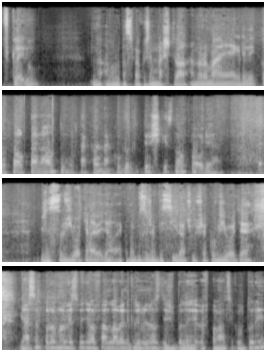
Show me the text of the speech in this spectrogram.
v klidu. No a on pak už jsem naštval a normálně, jak kdyby kopal penaltu, takhle nakop do ty držky z toho pódia. Že jsem v životě neviděl, jako tak myslím, že vysílač už jako v životě, Já jsem podobnou věc viděl Fan Love and Criminals, když byli v Paláci kultury,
